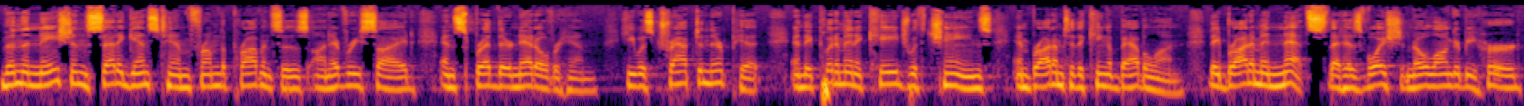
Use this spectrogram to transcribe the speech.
then the nations set against him from the provinces on every side and spread their net over him. He was trapped in their pit, and they put him in a cage with chains and brought him to the king of Babylon. They brought him in nets that his voice should no longer be heard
